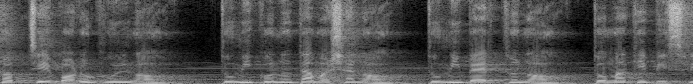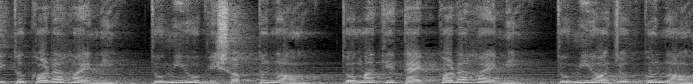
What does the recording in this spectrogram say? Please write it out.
সবচেয়ে বড় ভুল নও। তুমি কোনো তামাশা নও, তুমি ব্যর্থ নও। তোমাকে বিস্মৃত করা হয়নি, তুমি অভিশপ্ত নও। তোমাকে ত্যাগ করা হয়নি, তুমি অযোগ্য নও।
